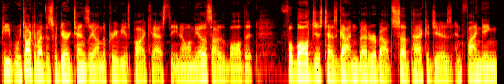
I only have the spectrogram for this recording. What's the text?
people we talked about this with Derek Tensley on the previous podcast, you know, on the other side of the ball that football just has gotten better about sub packages and finding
